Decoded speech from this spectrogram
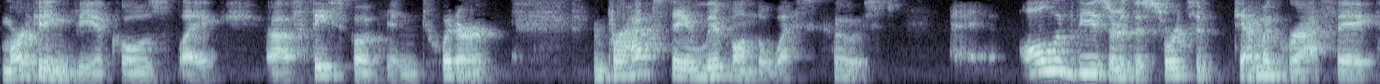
marketing vehicles like uh, Facebook and Twitter. And perhaps they live on the West Coast. All of these are the sorts of demographic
